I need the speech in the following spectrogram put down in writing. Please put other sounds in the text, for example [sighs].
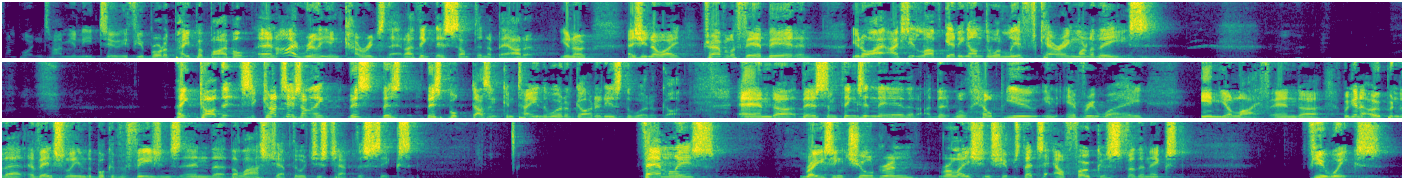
some point in time, you need to, if you brought a paper Bible, and I really encourage that. I think there's something about it. You know, as you know, I travel a fair bit, and, you know, I actually love getting onto a lift carrying one of these. Thank God. Can I tell you something? This, this, this book doesn't contain the Word of God, it is the Word of God. And uh, there's some things in there that, that will help you in every way in your life. And uh, we're going to open to that eventually in the book of Ephesians in the, the last chapter, which is chapter 6. Families, raising children, relationships. That's our focus for the next few weeks.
